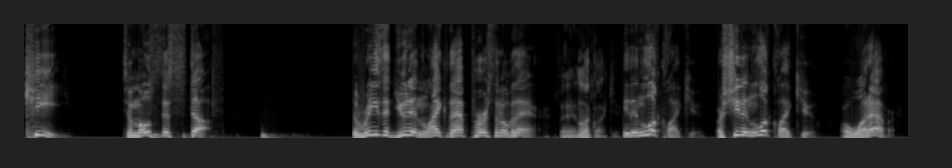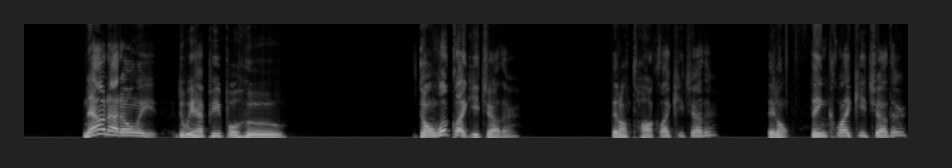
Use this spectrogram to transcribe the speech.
key to most of this stuff, the reason you didn't like that person over there. They didn't look like you. He didn't look like you, or she didn't look like you or whatever. Now, not only do we have people who don't look like each other, they don't talk like each other, they don't think like each other,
